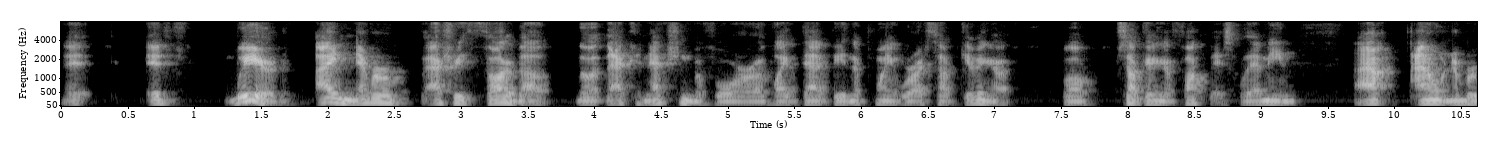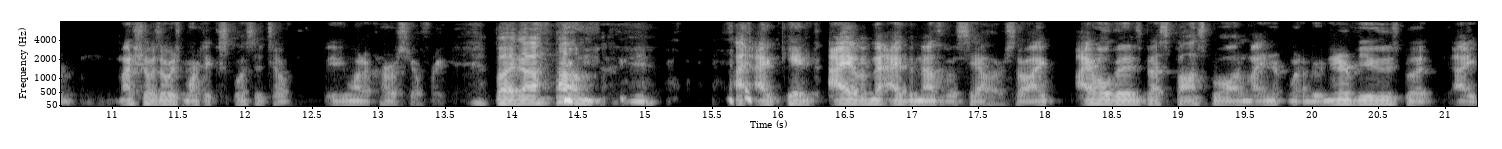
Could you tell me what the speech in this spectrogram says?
it it's weird. I never actually thought about the, that connection before of like that being the point where I stopped giving a well, stopped giving a fuck. Basically, I mean, I don't, I don't remember. My show is always marked explicit, so if you want to curse, feel free. But um, I, I can't. I have a have the mouth of a sailor, so I I hold it as best possible on my when I'm doing interviews. But I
